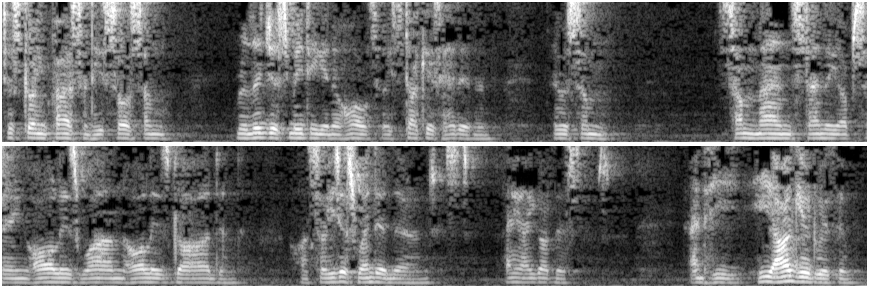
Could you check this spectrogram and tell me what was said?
just going past, and he saw some religious meeting in a hall. So he stuck his head in, and there was some some man standing up saying, "All is one, all is God," and so he just went in there and just, "Hey, I got this," and he he argued with him,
